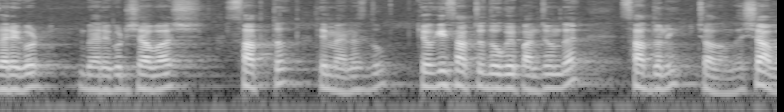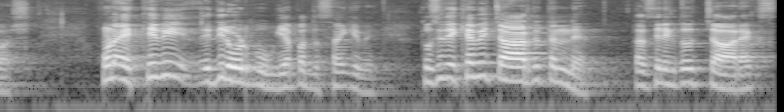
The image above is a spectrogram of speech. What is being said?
ਵੈਰੀ ਗੁੱਡ ਵੈਰੀ ਗੁੱਡ ਸ਼ਾਬਾਸ਼। 7 ਤੇ -2 ਕਿਉਂਕਿ 7 ਚ 2 ਗਏ 5 ਹੁੰਦਾ 7 ਦੋ ਨਹੀਂ 14 ਹੁੰਦਾ ਸ਼ਾਬਾਸ਼। ਹੁਣ ਇੱਥੇ ਵੀ ਇਹਦੀ ਲੋੜ ਪਊਗੀ, ਆਪਾਂ ਦੱਸਾਂਗੇ ਕਿਵੇਂ। ਤੁਸੀਂ ਦੇਖਿਆ ਵੀ 4 ਤੇ 3 ਹੈ, ਤਾਂ ਅਸੀਂ ਲਿਖ ਦੋ 4x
